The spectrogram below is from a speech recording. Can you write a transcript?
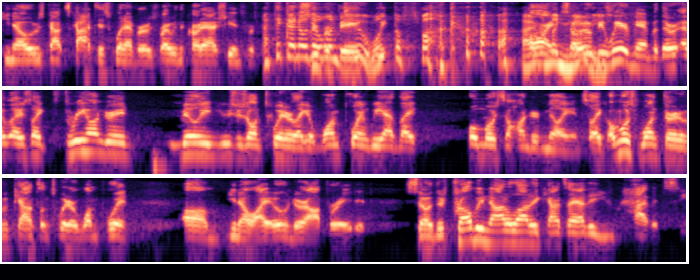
You know, it was about Scott Disick, whatever. It was right when the Kardashians were. I think I know that one big. too. What We- the fuck? I All like, so it would be weird, man. But there it was like 300 million users on Twitter. Like at one point, we had like almost 100 million. So like almost one third of accounts on Twitter at one point. Um, you know, I owned or operated. So there's probably not a lot of accounts I have that you haven't seen.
